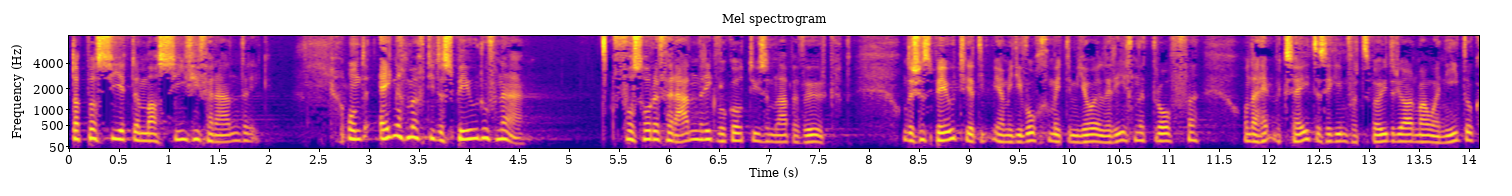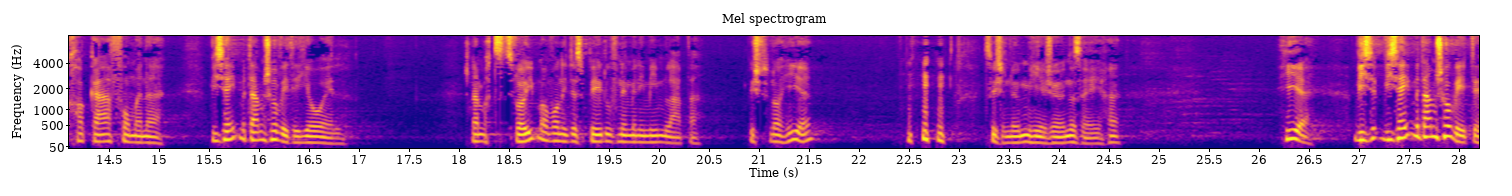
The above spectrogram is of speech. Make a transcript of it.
Da passiert eine massive Veränderung. Und eigentlich möchte ich das Bild aufnehmen von so einer Veränderung, die Gott in unserem Leben wirkt. Und das ist ein Bild, ich habe mich die Woche mit dem Joel Reichner getroffen und er hat mir gesagt, dass ich ihm vor zwei, drei Jahren mal einen Eindruck gegeben von einem, wie sagt man dem schon wieder, Joel? Das ist nämlich das zweite Mal, wo ich das Bild aufnehme in meinem Leben. Bist du noch hier? Jetzt ist er nicht mehr hier, schön sagen. Hier. Wie, wie sagt man dem schon wieder?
